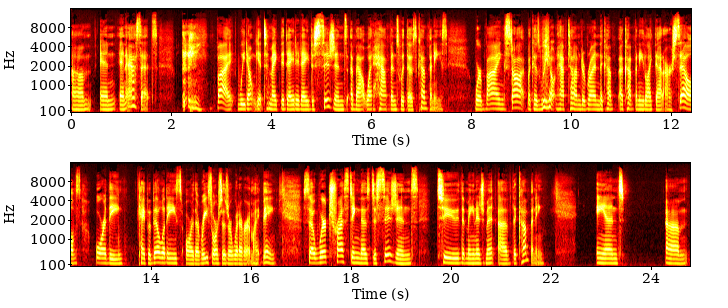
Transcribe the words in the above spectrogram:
um, and, and assets. but we don't get to make the day to day decisions about what happens with those companies. We're buying stock because we don't have time to run the com- a company like that ourselves or the capabilities or the resources or whatever it might be. So we're trusting those decisions to the management of the company. And um,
